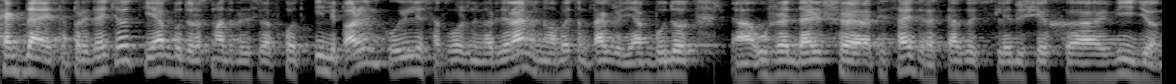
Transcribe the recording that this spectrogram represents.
когда это произойдет, я буду рассматривать для себя вход или по рынку, или с отложенными ордерами, но об этом также я буду уже дальше писать и рассказывать в следующих видео.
